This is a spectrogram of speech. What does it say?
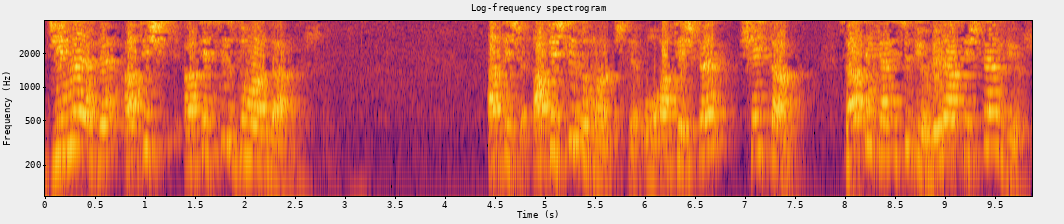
Cinler de ateş, ateşsiz dumandandır. Ateş, ateşli duman işte. O ateşten şeytan. Zaten kendisi diyor. Beni ateşten diyor.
